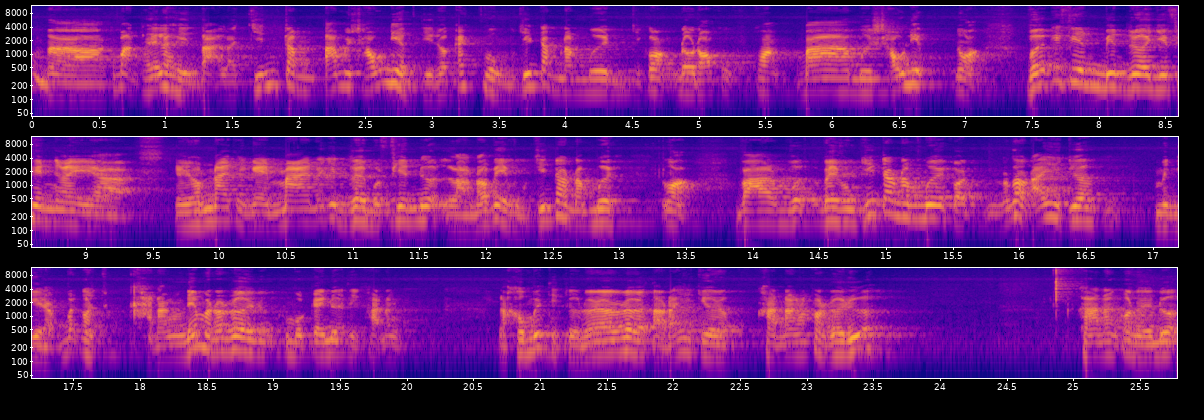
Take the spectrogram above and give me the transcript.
mà các bạn thấy là hiện tại là 986 điểm thì nó cách vùng 950 chỉ còn đâu đó cũng khoảng 36 điểm, đúng không? với cái phiên biên rơi như phiên ngày à, ngày hôm nay thì ngày mai nó chỉ rơi một phiên nữa là nó về vùng 950 đúng không? và về vùng 950 còn nó tạo đáy thì chưa mình nghĩ là vẫn còn khả năng, nếu mà nó rơi một cây nữa thì khả năng là không biết thị trường nó rơi tạo đáy hay chưa khả năng nó còn rơi nữa khả năng còn rơi được.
